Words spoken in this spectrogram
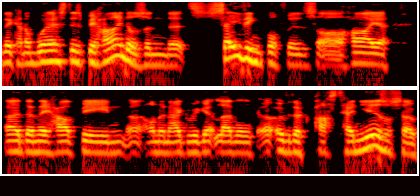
the kind of worst is behind us and that saving buffers are higher uh, than they have been uh, on an aggregate level uh, over the past 10 years or so.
